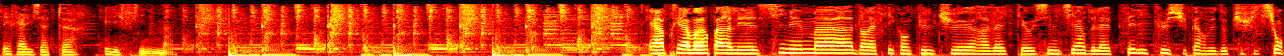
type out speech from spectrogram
les réalisateurs et les films. Et après avoir parlé cinéma dans l'Afrique en culture avec au cimetière de la pellicule superbe docu-fiction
